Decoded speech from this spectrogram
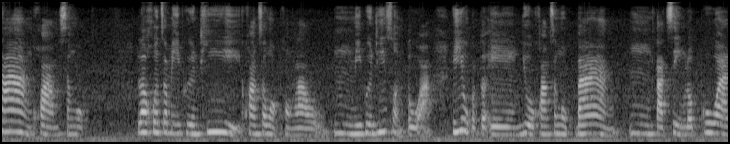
สร้างความสงบ เราควรจะมีพื้นที่ความสงบของเรา อืม มีพื้นที่ส่วนตัว ที่อยู่กับตัวเอง อยู่ความสงบบ้าง อืม ตัดสิ่งรบกวน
